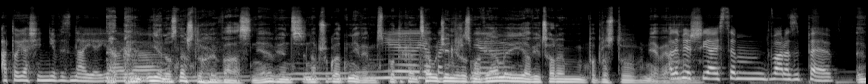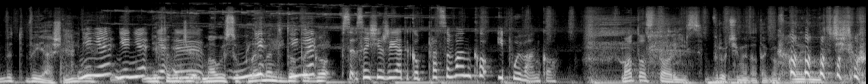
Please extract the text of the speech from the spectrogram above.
A to ja się nie wyznaję. Ja, ja... Nie no, znasz trochę was, nie? Więc na przykład, nie wiem, Nie, spotykam, ja cały tak dzień nie- rozmawiamy i ja wieczorem po prostu, nie wiem... Ale wiesz, ja jestem dwa razy P. Wy, wyjaśnij. Nie, nie, nie, nie. Niech to nie, będzie e, mały suplement nie, do nie, nie. tego... W sensie, że ja tylko pracowanko i pływanko. Moto Stories. Wrócimy do tego w kolejnym odcinku.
